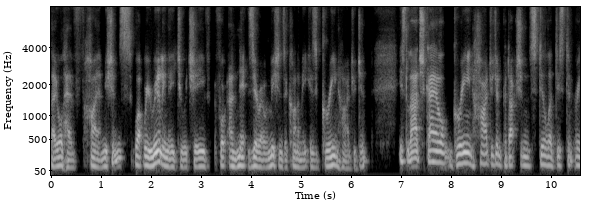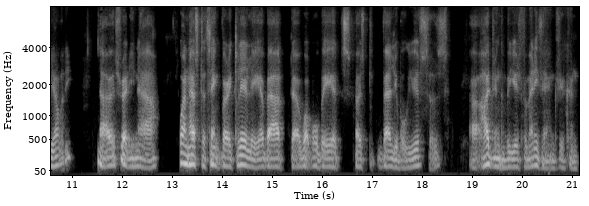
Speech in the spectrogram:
They all have high emissions. What we really need to achieve for a net zero emissions economy is green hydrogen. Is large scale green hydrogen production still a distant reality? No, it's ready now. One has to think very clearly about uh, what will be its most valuable uses. Uh, hydrogen can be used for many things. You can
